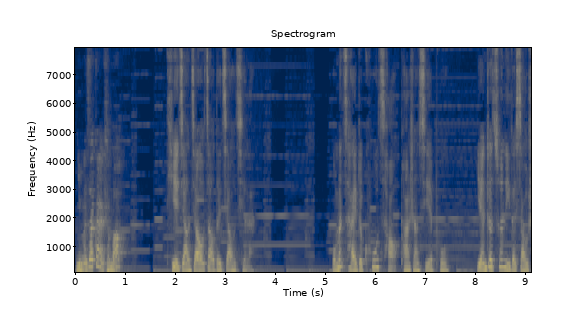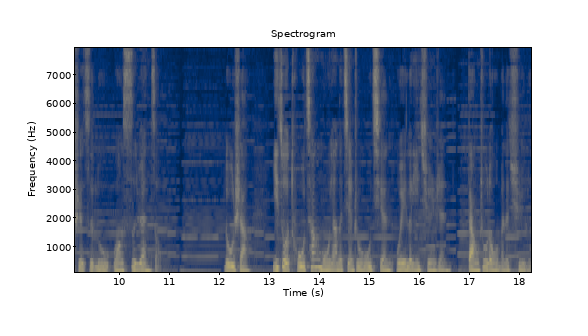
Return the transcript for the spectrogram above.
你们在干什么？铁匠焦躁地叫起来。我们踩着枯草爬上斜坡，沿着村里的小石子路往寺院走。路上，一座土仓模样的建筑物前围了一群人，挡住了我们的去路。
